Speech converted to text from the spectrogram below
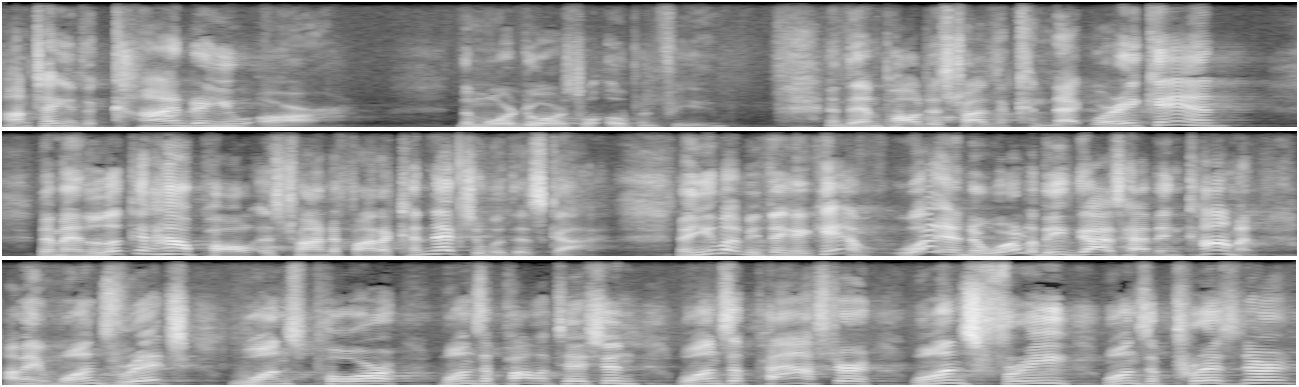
I'm telling you, the kinder you are, the more doors will open for you. And then Paul just tries to connect where he can. Now, man, look at how Paul is trying to find a connection with this guy. Now, you might be thinking, Cam, what in the world do these guys have in common? I mean, one's rich, one's poor, one's a politician, one's a pastor, one's free, one's a prisoner.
